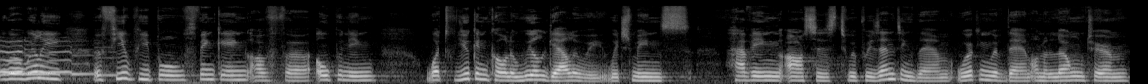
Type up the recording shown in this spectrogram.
We were really a few people thinking of uh, opening what you can call a real gallery, which means having artists representing them, working with them on a long-term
